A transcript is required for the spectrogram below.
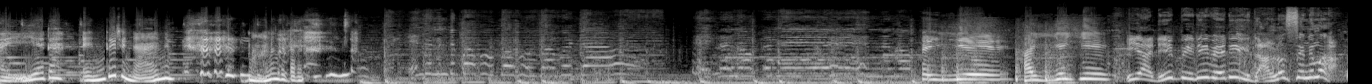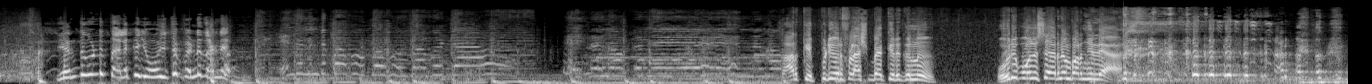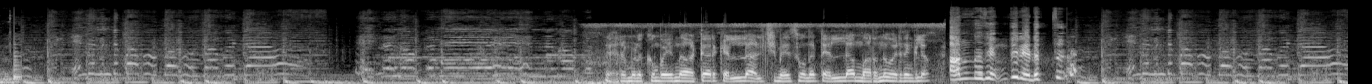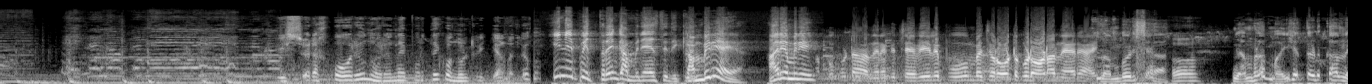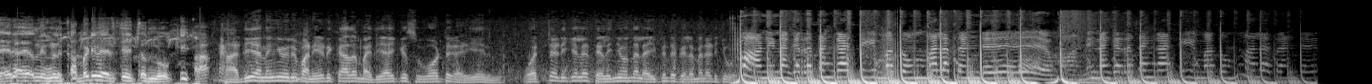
അയ്യടാ എന്തൊരു നാനും. നാണം കിട്ടവൻ. ഈ അടി പിടി വെടി ഇതാണല്ലോ സിനിമ. എന്തുകൊണ്ട് തലക്ക് യോജിച്ച പെണ്ണ് തന്നെ? സാർക്ക് ഇപ്പിടി ഒരു ഫ്ലാഷ് ബാക്ക് ഇരിക്കുന്നു. ഒരു പോലീസുകാരനും പറഞ്ഞില്ല. നേരം വിളിക്കുമ്പോ ഈ നാട്ടുകാർക്ക് എല്ലാ അൽഷിമേസ് വന്നിട്ട് എല്ലാം മറന്നു വരുന്നെങ്കിലോ അന്നത് എന്തിനെടുത്ത് ഈശ്വര ഓരോന്നോരോന്നെ പുറത്തേക്ക് വന്നോണ്ടിരിക്കുകയാണല്ലോ. ഇനിയിപ്പോ ഇത്രയും കമ്പനിയായ സ്ഥിതി കമ്പനിയായ? ആര് കമ്പനിയായി നിനക്ക് ചെവിയിൽ പൂവും വെച്ച് റോട്ടിൽ കൂടെ ഓടാൻ നേരായി. നമ്പൂരിശ? നമ്മളെ മയ്യത്തെടുക്കാൻ നേരായ? നിങ്ങൾ കബഡി വരുത്തി വെച്ചൊന്ന് നോക്കി. തടി അനങ്ങി ഒരു പണിയെടുക്കാതെ മര്യാദയ്ക്ക് സുഖോട്ട് കഴിയായിരുന്നു. ഒറ്റടിക്കലെ തെളിഞ്ഞു വന്ന ലൈഫിന്റെ ഫിലമെന്റ് അടിച്ചു പോകും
